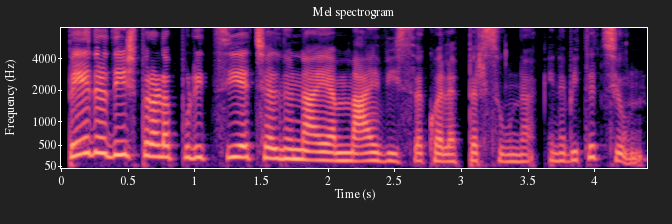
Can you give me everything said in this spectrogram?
Pedro dice però alla polizia che non ha mai visto quella persona in abitazione.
